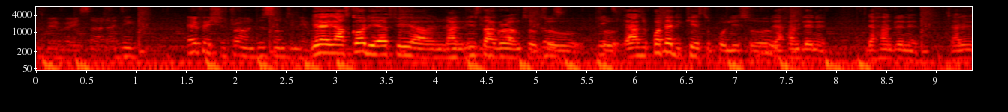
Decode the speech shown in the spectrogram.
It's very very sad. I think FA should try and do something about Yeah, he has called the FA and, and Instagram to, to, to it- he has reported the case to police, so Oh. they're handling it. They're handling it. They're handling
